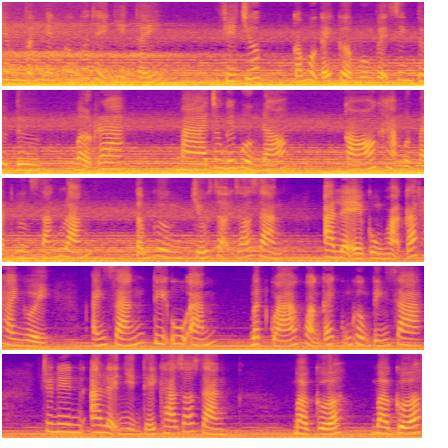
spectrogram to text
nhưng vẫn miễn cưỡng có thể nhìn thấy. Phía trước có một cái cửa buồng vệ sinh từ từ mở ra, mà trong cái buồng đó có khảm một mặt gương sáng loáng, tấm gương chiếu rọi rõ ràng. A Lệ cùng Họa Cát hai người, ánh sáng tuy u ám, bất quá khoảng cách cũng không tính xa, cho nên A Lệ nhìn thấy khá rõ ràng. "Mở cửa, mở cửa."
